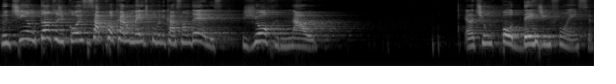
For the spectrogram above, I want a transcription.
não tinha um tanto de coisa. Sabe qual era o meio de comunicação deles? Jornal. Ela tinha um poder de influência.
